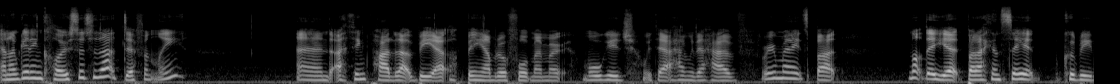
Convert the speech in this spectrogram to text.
And I'm getting closer to that, definitely and I think part of that would be being able to afford my mo- mortgage without having to have roommates, but not there yet. But I can see it could be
